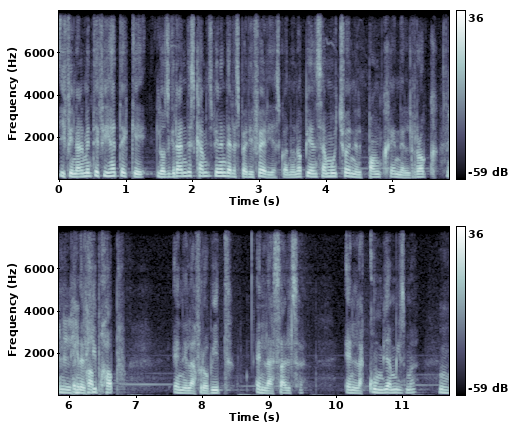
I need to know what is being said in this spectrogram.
Y finalmente fíjate que los grandes cambios vienen de las periferias, cuando uno piensa mucho en el punk, en el rock, en el, hip, -hop. en el afrobeat, en la salsa, en la cumbia misma. Mm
